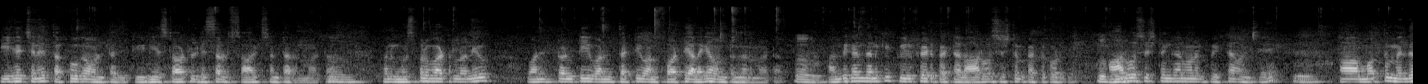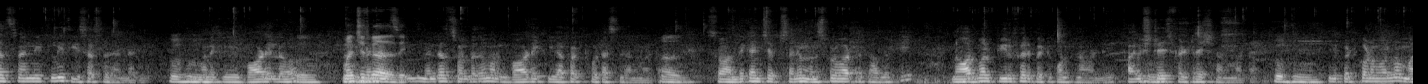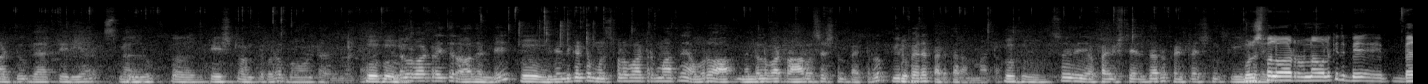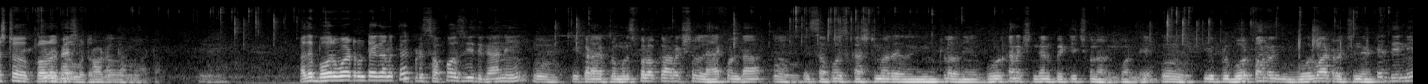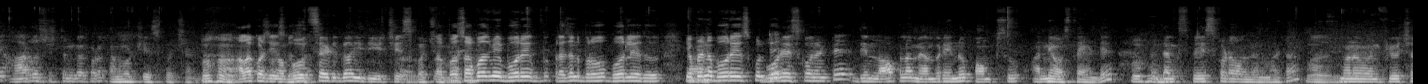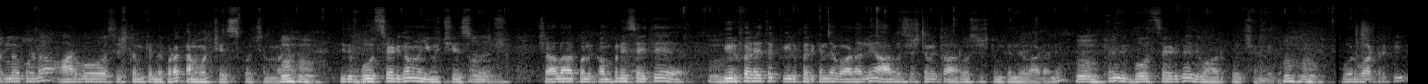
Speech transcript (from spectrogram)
పీహెచ్ అనేది తక్కువగా ఉంటుంది. టీడీఎస్ టోటల్ డిసాల్ట్ సాల్ట్స్ అంటారు అనమాట మనకి municipal వాటర్లోని one twenty one thirty one forty అలాగే ఉంటుంది అనమాట ఉమ్. అందుకని దానికి ప్యూరిఫైడ్ పెట్టాలి. ఆర్ఓ సిస్టమ్ పెట్టకూడదు. ఆర్ఓ సిస్టమ్ కానీ మనం పెట్టామంటే ఆ మొత్తం మినరల్స్ అన్నిటిని తీసేస్తుంది అది. మనకి బాడీలో మంచిది కాదు అది. మినరల్స్ ఉండదు మనకి బాడీకి ఎఫెక్ట్ కొట్టేస్తుంది అనమాట. సో అందుకని చెప్పి మున్సిపల్ వాటర్ కాబట్టి నార్మల్ ప్యూరిఫైర్ పెట్టుకుంటున్నాం అండి ఫైవ్ స్టేజ్ ఫిల్టరేషన్ అనమాట. ఇది పెట్టుకోవడం వల్ల మడ్డు బ్యాక్టీరియా స్మెల్. టేస్ట్ అంతా కూడా బాగుంటుంది అనమాట మినరల్ వాటర్ అయితే రాదండి. ఇది ఎందుకంటే మున్సిపల్ వాటర్ మాత్రం ఎవరు మినరల్ వాటర్ ఆరో సిస్టమ్ పెట్టరు ప్యూరిఫైరే పెడతారు అనమాట. సో ఇది ఫైవ్ స్టేజ్ ద్వారా ఫిల్టరేషన్ మున్సిపల్ వాటర్ ఉన్న వాళ్ళకి ఇది బెస్ట్ ప్రోడక్ట్ అనమాట అదే బోర్ వాటర్ ఉంటే కనుక ఇప్పుడు సపోజ్ ఇది కానీ ఇక్కడ ఇప్పుడు మున్సిపల్ కనెక్షన్ లేకుండా సపోజ్ కస్టమర్ ఇంట్లోని బోర్ కనెక్షన్ కానీ పెట్టించుకున్నారు అనుకోండి ఇప్పుడు బోర్ పని బోర్ వాటర్ వచ్చిందంటే దీన్ని ఆర్ఓ సిస్టమ్గా కూడా కన్వర్ట్ చేసుకోవచ్చు అండి అలా కూడా చేసుకోవచ్చు. బోత్ సైడ్గా ఇది యూజ్ చేసుకోవచ్చు సపోజ్ మీ బోర్ ప్రజెంట్ బోర్ లేదు. ఎప్పుడైనా బోర్ వేసుకుంటే? బోర్ వేసుకోవాలంటే దీని లోపల మెంబ్రెయిన్ పంప్స్ అన్ని వస్తాయండి. దానికి స్పేస్ కూడా ఉందన్నమాట. మనం ఫ్యూచర్లో కూడా ఆర్ఓ సిస్టమ్ కింద కూడా కన్వర్ట్ చేసుకోవచ్చు అనమాట ఇది బోత్ సైడ్గా మనం యూజ్ చేసుకోవచ్చు చాలా కొన్ని కంపెనీస్ అయితే ప్యూరిఫైర్ అయితే ప్యూరిఫైర్ కింద వాడాలి ఆర్ఓ సిస్టమ్ అయితే ఆర్ఓ సిస్టమ్ కింద వాడాలి. ఇది బోత్ సైడ్గా ఇది వాడుకోవచ్చు అండి బోర్ వాటర్కి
